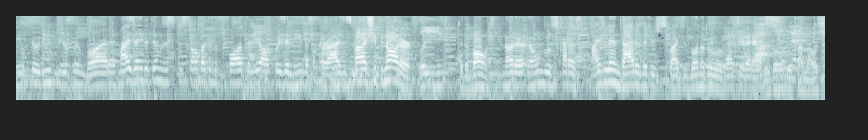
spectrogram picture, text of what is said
e o Feuripe já foi embora. Mas ainda temos esse pessoal batendo foto ali, ó, coisa linda, paparazzi. Fala, Chip Notter. Oi. Tudo bom? Chip Notter é um dos caras mais lendários da Creative Squad, o dono do Monte Everest. Dono do canal Chip.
